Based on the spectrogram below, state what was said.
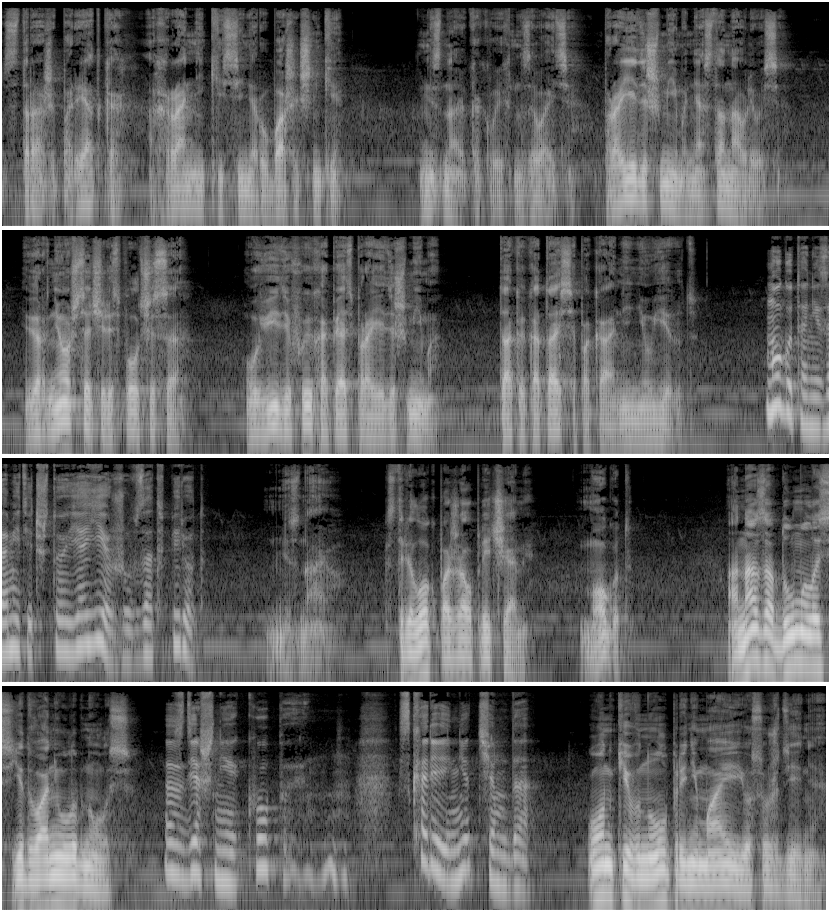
стражи порядка, охранники, синерубашечники, не знаю, как вы их называете, проедешь мимо, не останавливайся. Вернешься через полчаса. Увидев их, опять проедешь мимо. Так и катайся, пока они не уедут. Могут они заметить, что я езжу взад-вперед? Не знаю. Стрелок пожал плечами. Могут. Она задумалась, едва не улыбнулась. Здешние копы... Скорее нет, чем да. Он кивнул, принимая ее суждение.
